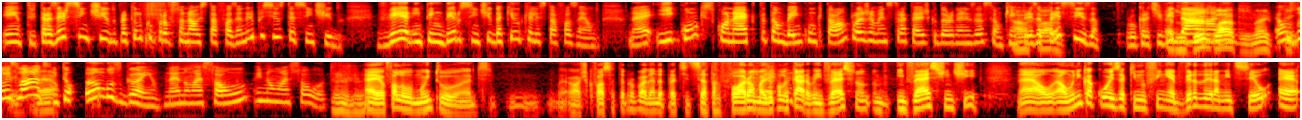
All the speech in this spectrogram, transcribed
entre trazer sentido para aquilo que o profissional está fazendo. Ele precisa ter sentido. Ver, entender o sentido daquilo que ele está fazendo. Né? E como que se conecta também com o que está lá no planejamento estratégico da organização, que a Ah, empresa claro. precisa. É dos Lucratividade. dois lados, né? É os dois que- lados. é. Então, ambos ganham, né? Não é só um e não é só o outro. Uhum. É, eu falo muito, antes, eu acho que faço até propaganda para ti de certa forma, mas eu falo, cara, investe, no- investe em ti, né? A, a única coisa que no fim é verdadeiramente seu é,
